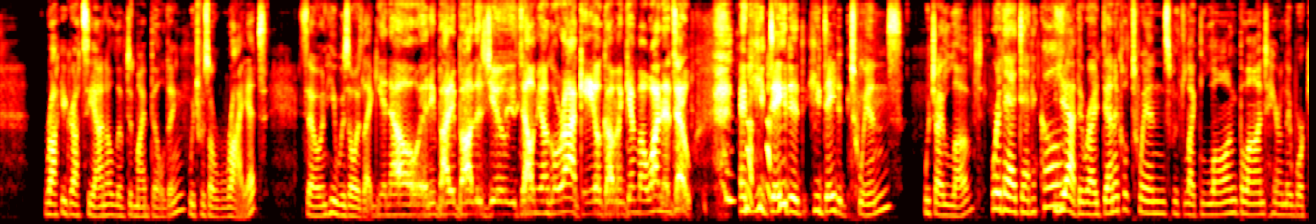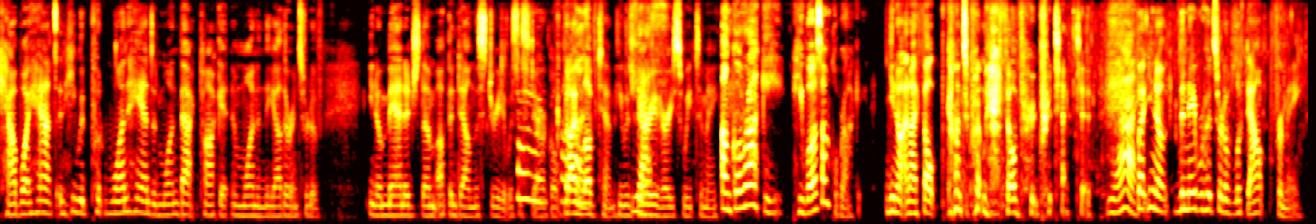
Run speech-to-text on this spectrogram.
Rocky Graziano lived in my building, which was a riot. So, and he was always like, you know, anybody bothers you, you tell me Uncle Rocky, he'll come and give him a one and two. and he dated he dated twins, which I loved. Were they identical? Yeah, they were identical twins with like long blonde hair and they wore cowboy hats. And he would put one hand in one back pocket and one in the other and sort of, you know, manage them up and down the street. It was Oh hysterical. but I loved him. He was very, very sweet to me. Uncle Rocky. He was Uncle Rocky. You know, and I felt consequently I felt very protected. Yeah. But you know, the neighborhood sort of looked out for me.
